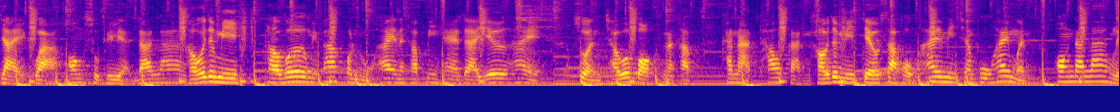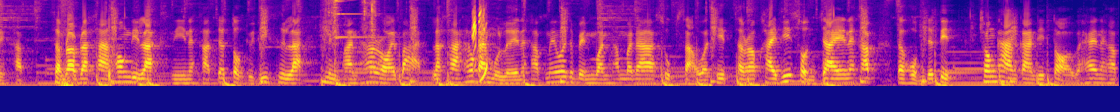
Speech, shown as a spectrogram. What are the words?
ใหญ่กว่าห้องซูพิเลียด้านล่าง เขาก็จะมีทาวเวอร์มีผ้าขนหนูให้นะครับมีแฮร์ไดเออร์ให้ ส่วนชาวเวอร์บ็อกซ์นะครับขนาดเท่ากัน เขาจะมีเจลสระผมให้มีแชมพูให้เหมือนห้องด้านล่างเลยครับสำหรับราคาห้องดีลักซ์นี้นะครับจะตกอยู่ที่คืนละ 1,500 บาท ราคาเท่ากันหมดเลยนะครับไม่ว่าจะเป็นวันธรรมดาศุกเสาร์อาทิตย์สำหรับใครที่สนใจนะครับแต่ผมจะติดช่องทางการติดต่อไว้ให้นะครับ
